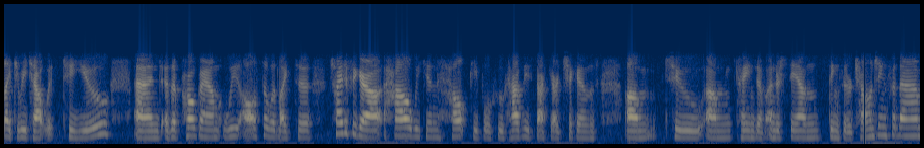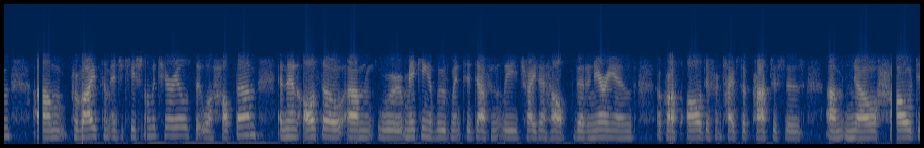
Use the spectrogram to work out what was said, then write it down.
like to reach out with, to you. And as a program, we also would like to try to figure out how we can help people who have these backyard chickens um, to um, kind of understand things that are challenging for them, um, provide some educational materials that will help them, and then also um, we're making a movement to definitely try to help veterinarians across all different types of practices um, know how to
